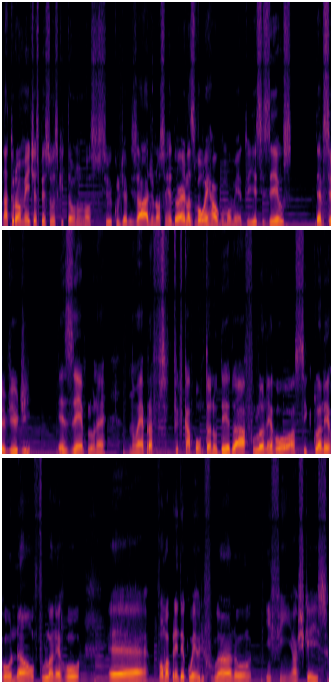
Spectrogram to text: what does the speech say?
naturalmente as pessoas que estão no nosso círculo de amizade, no nosso redor, elas vão errar algum momento e esses erros devem servir de exemplo, né? Não é para ficar apontando o dedo, ah, fulano errou, ó, ciclano errou. Não, fulano errou. É, vamos aprender com o erro de fulano. Enfim, acho que é isso.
